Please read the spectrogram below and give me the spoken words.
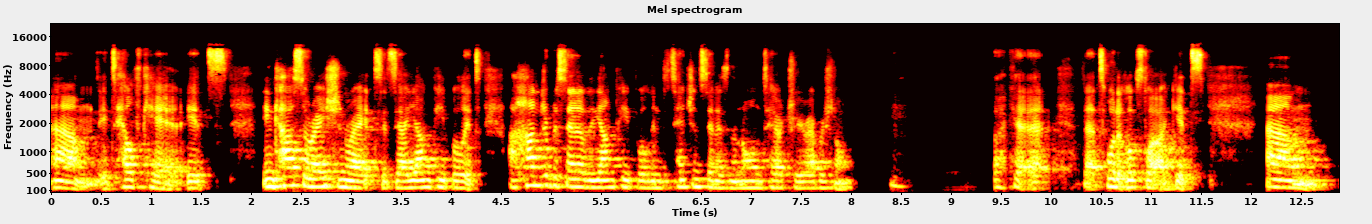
Um, it's healthcare. It's incarceration rates. It's our young people. It's hundred percent of the young people in detention centres in the Northern Territory are Aboriginal. Mm. Like that's what it looks like. It's um,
